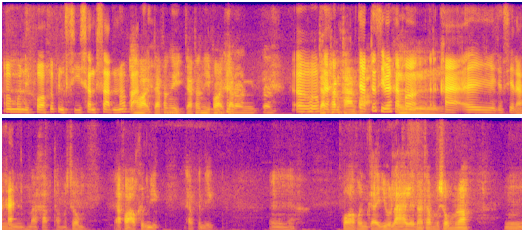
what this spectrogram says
เอามือนี้พ่อคือเป็นสีสันๆเนาะบัดพ่อจับทั้งนี้จับทั้งนี้พ่อจับ เออจับข้างๆพ่อจับจังสิไหมคะพ่อเออ ค่ะ เออจังสิละค่ะ อืมนะครับท่านผู้ชม แล้วพอเอาขึ้นอีกครับขึ้นอีกเออพอเพิ่นก็อายุหลายเลยเนาะท่านผู้ชมเนาะอืม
